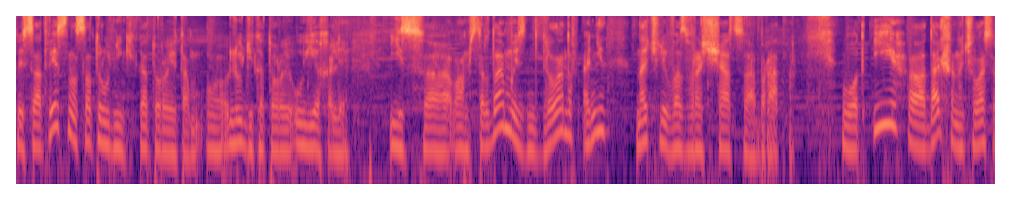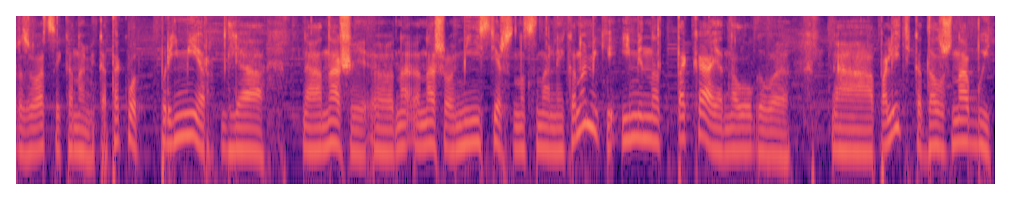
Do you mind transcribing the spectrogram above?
То есть, соответственно, сотрудники, которые там, люди, которые уехали из Амстердама, из Нидерландов, они начали возвращаться обратно. Вот. И дальше началась развиваться экономика. Так вот, пример для нашей, нашего Министерства национальной экономики именно такая налоговая политика должна быть.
